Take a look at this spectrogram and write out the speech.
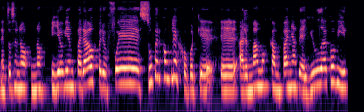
Entonces no, nos pilló bien parados, pero fue súper complejo porque eh, armamos campañas de ayuda a COVID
